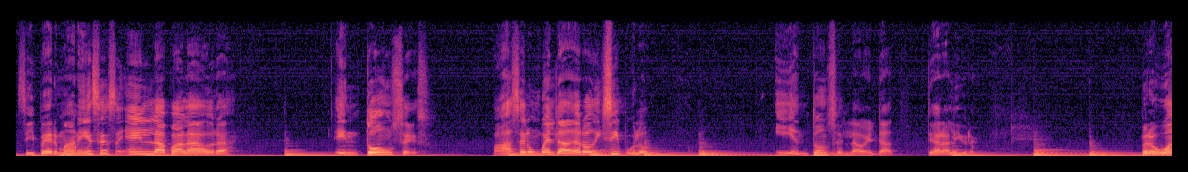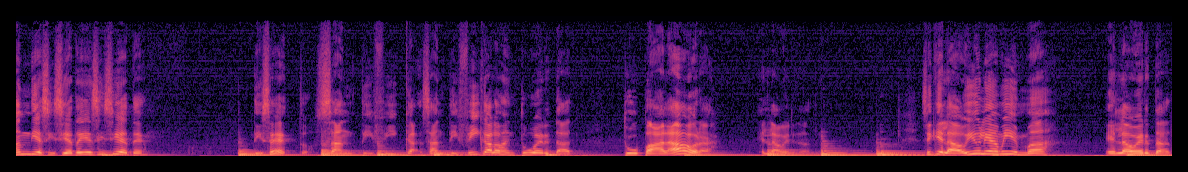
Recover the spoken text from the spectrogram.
Si permaneces en la palabra, entonces Vas a ser un verdadero discípulo y entonces la verdad te hará libre. Pero Juan 17, 17 dice esto, santifica, santifícalos en tu verdad, tu palabra es la verdad. Así que la Biblia misma es la verdad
